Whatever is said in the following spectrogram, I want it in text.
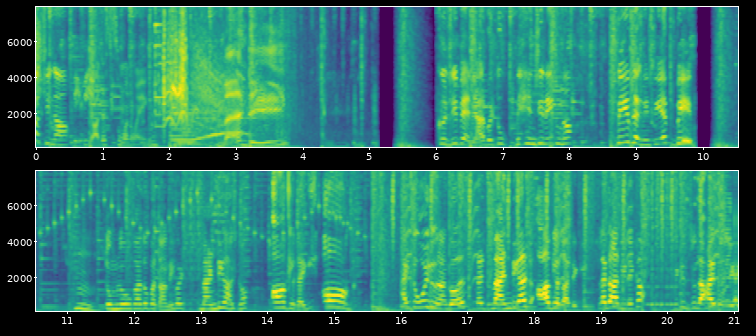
Fatina. Baby, you're just so annoying. Mandy Kurji पहन यार but तू बहन जी नहीं तू ना बेब लगनी चाहिए बेब हम्म hmm, तुम लोगों का तो पता नहीं बट मैंडी आज ना आग लगाएगी आग. आई टोल्ड यू ना गर्ल्स दैट मैंडी आज आग लगा देगी. लगा दी देखा? Because July only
